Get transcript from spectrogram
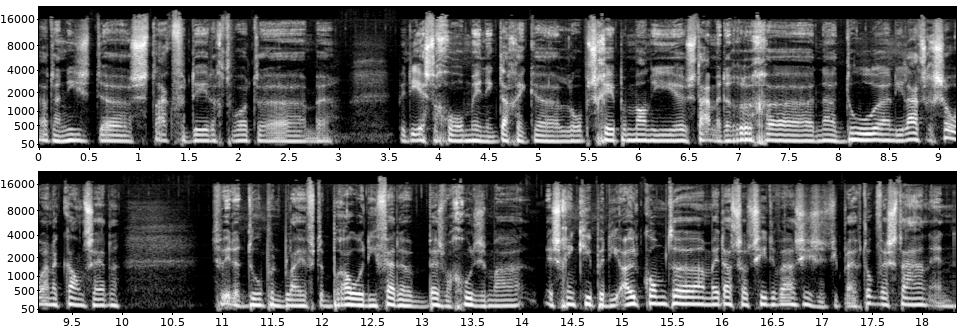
dat er niet strak verdedigd wordt bij, bij die eerste goal min. Ik dacht, ik loop Schepenman. Die staat met de rug naar het doel. En die laat zich zo aan de kant zetten. Tweede doelpunt blijft de Brouwer die verder best wel goed is, maar is geen keeper die uitkomt eh bij dat soort situaties. Dus die blijft ook weer staan. En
